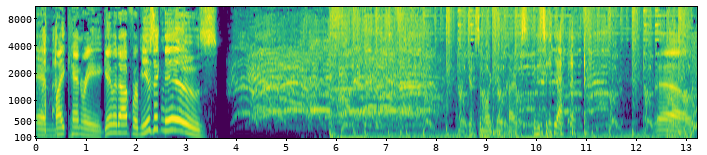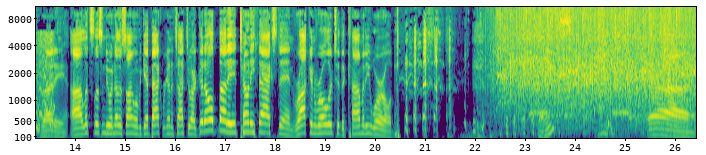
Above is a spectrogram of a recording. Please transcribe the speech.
and Mike Henry. Give it up for music news. Enjoy some more no carbs. yeah. Oh, buddy. Uh, let's listen to another song. When we get back, we're going to talk to our good old buddy, Tony Thaxton, rock and roller to the comedy world. Uh,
